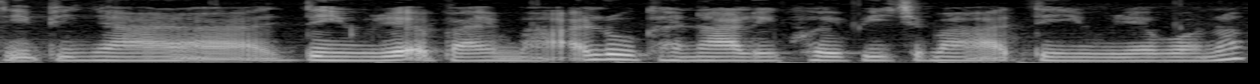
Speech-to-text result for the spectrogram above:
ဒီပညာသင်ယူတဲ့အပိုင်းမှာအဲ့လိုခန္ဓာလေးခွဲပြီးကျမသင်ယူရဲပေါ့နော်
